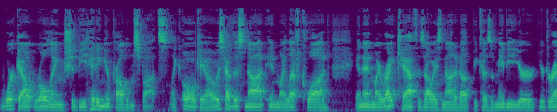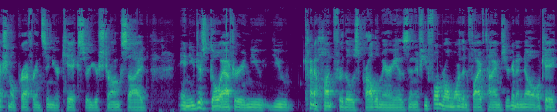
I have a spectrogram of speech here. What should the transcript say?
workout rolling should be hitting your problem spots. Like, oh, okay, I always have this knot in my left quad and then my right calf is always knotted up because of maybe your your directional preference in your kicks or your strong side and you just go after and you you kind of hunt for those problem areas. And if you foam roll more than five times, you're going to know, okay,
